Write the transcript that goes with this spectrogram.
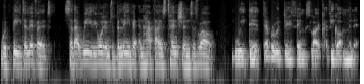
would be delivered so that we, the audience, would believe it and have those tensions as well? We did. Deborah would do things like, "Have you got a minute?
